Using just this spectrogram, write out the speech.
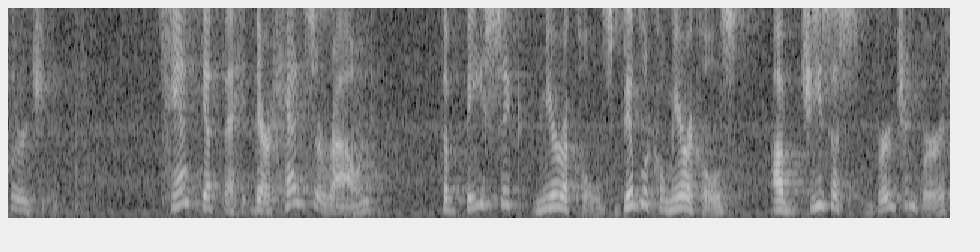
clergy can't get the, their heads around the basic miracles, biblical miracles, of Jesus' virgin birth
